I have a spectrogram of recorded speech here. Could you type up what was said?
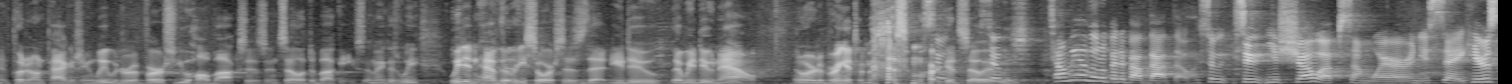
and put it on packaging. We would reverse U-Haul boxes and sell it to Buc-ee's. I mean, because we, we didn't have the resources that you do that we do now in order to bring it to mass market. So, it was. Tell me a little bit about that, though. So, so you show up somewhere and you say, "Here's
